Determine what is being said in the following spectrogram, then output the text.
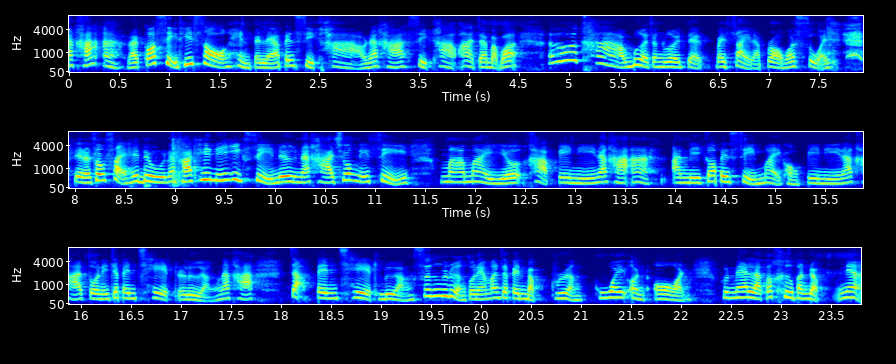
นะคะอะแล้วก็สีที่สองเห็นไปแล้วเป็นสีขาวนะคะ สีขาวอาจจะแบบว่าเออขาวเบื่อจังเลยแต่ไปใส่รับรองว่าสวย เดี๋ยวเราส้มใส่ให้ดูนะคะ ทีนี้อีกสีหนึ่งนะคะ ช่วงนี้สีมาใหม่เยอะค่ะปีนี้นะคะอะอันนี้ก็เป็นสีใหม่ของปีนี้นะคะ ตัวนี้จะเป็นเฉดเหลืองนะคะ จะเป็นเฉดเหลือง ซึ่งเหลืองตัวนี้มันจะเป็นแบบเหลืองกล้วยอ่อนๆคุณแม่แล้วก็คือมันแบบเนี่ย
